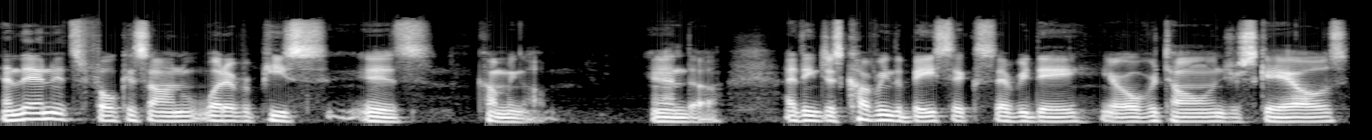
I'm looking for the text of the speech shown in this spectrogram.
And then it's focus on whatever piece is coming up. And uh, I think just covering the basics every day, your overtones, your scales,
